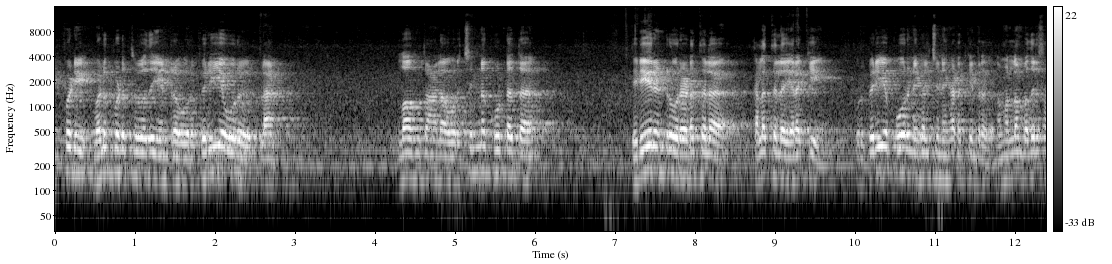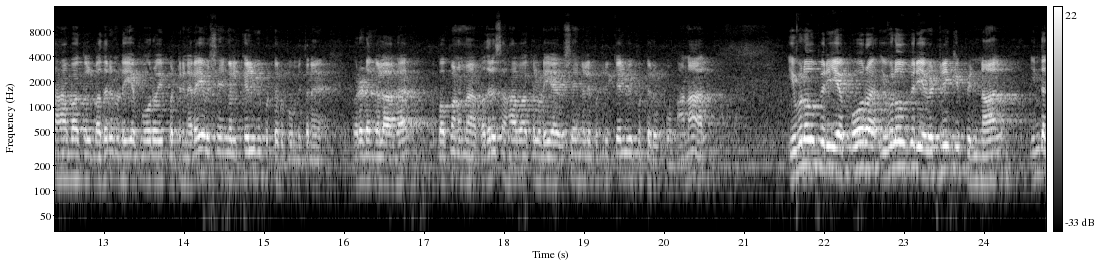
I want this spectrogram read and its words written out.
எப்படி வலுப்படுத்துவது என்ற ஒரு பெரிய ஒரு பிளான் அல்லாஹு தாலா ஒரு சின்ன கூட்டத்தை திடீரென்று ஒரு இடத்துல களத்தில் இறக்கி ஒரு பெரிய போர் நிகழ்ச்சி நடக்கின்றது. நம்மெல்லாம் பதில் சஹாபாக்கள் பதிலினுடைய போரை பற்றி நிறைய விஷயங்கள் கேள்விப்பட்டிருப்போம் இத்தனை வருடங்களாக. அப்பப்போ நம்ம பதில் சஹாபாக்களுடைய விஷயங்களை பற்றி கேள்விப்பட்டிருப்போம். ஆனால் இவ்வளவு பெரிய போரை இவ்வளவு பெரிய வெற்றிக்கு பின்னால் இந்த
